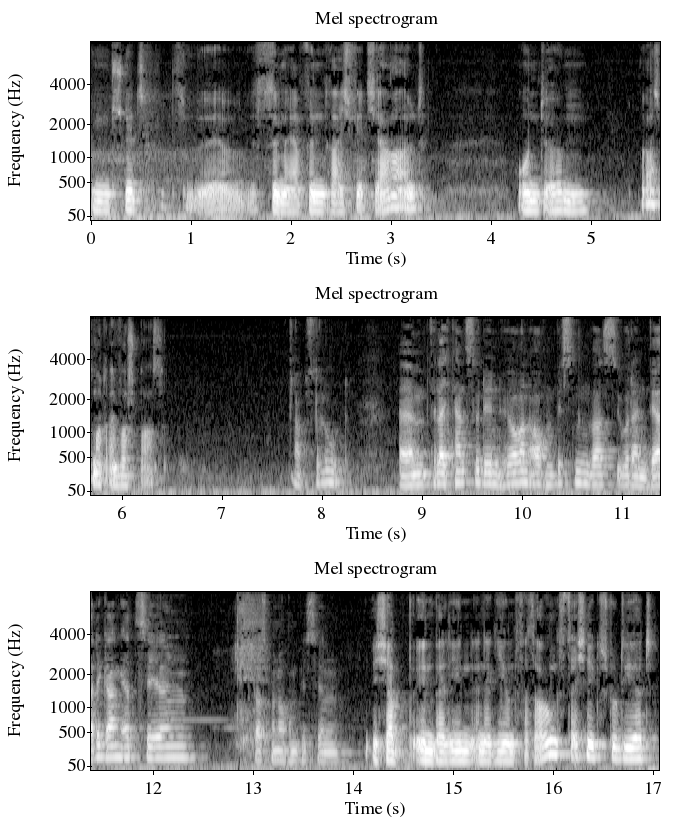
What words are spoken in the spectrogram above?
Im Schnitt äh, sind wir ja 35, 40 Jahre alt. Und ähm, ja, es macht einfach Spaß. Absolut. Ähm, vielleicht kannst du den Hörern auch ein bisschen was über deinen Werdegang erzählen, dass man noch ein bisschen. Ich habe in Berlin Energie- und Versorgungstechnik studiert,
